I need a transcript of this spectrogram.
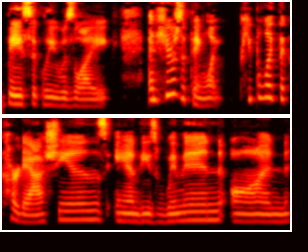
basically was like, and here's the thing, like people like the Kardashians and these women on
